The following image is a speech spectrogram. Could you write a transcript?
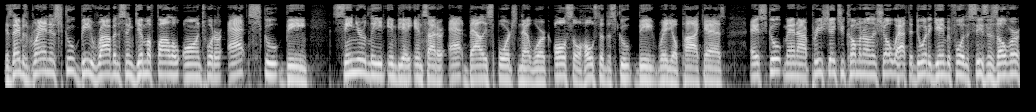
His name is Brandon Scoop B Robinson. Give him a follow on Twitter at Scoop B. Senior lead NBA insider at Bally Sports Network, also host of the Scoop B radio podcast. Hey, Scoop, man, I appreciate you coming on the show. We'll have to do it again before the season's over.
